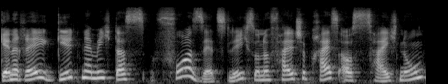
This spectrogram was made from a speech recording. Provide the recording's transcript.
Generell gilt nämlich, dass vorsätzlich so eine falsche Preisauszeichnung,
